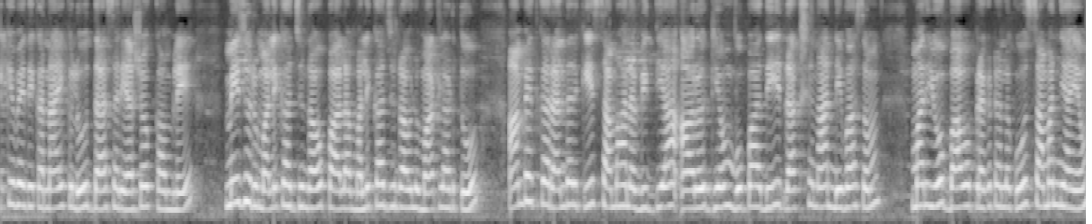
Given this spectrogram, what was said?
ఐక్యవేదిక నాయకులు దాసరి అశోక్ కంబ్లే మీజూరు మల్లికార్జునరావు పాలా మల్లికార్జునరావులు మాట్లాడుతూ అంబేద్కర్ అందరికీ సమాన విద్య ఆరోగ్యం ఉపాధి రక్షణ నివాసం మరియు భావ ప్రకటనలకు సమన్యాయం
